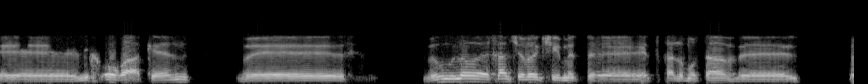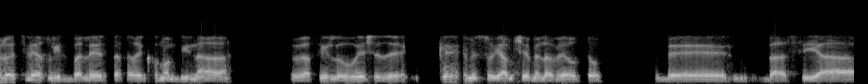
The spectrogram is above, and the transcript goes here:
אה, לכאורה, כן? ו... והוא לא אחד שלא הגשים את, אה, את חלומותיו ולא הצליח להתבלט אחרי קום המדינה, ואפילו יש איזה קטע מסוים שמלווה אותו בעשייה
